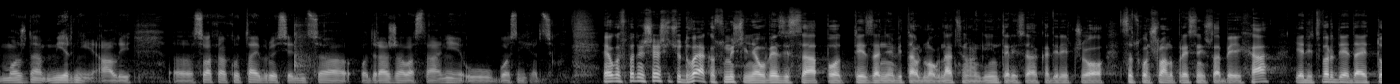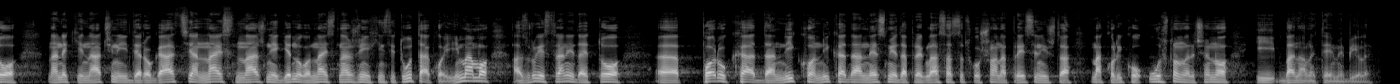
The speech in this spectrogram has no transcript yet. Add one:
možda mirnije, ali svakako taj broj sjednica odražava stanje u Bosni i Hercegovini. Evo, gospodin Šešiću, dvojaka su mišljenja u vezi sa potezanjem vitalnog nacionalnog interesa kad je reč o srpskom članu predsjedništva BiH. Jedni tvrde da je to na neki način i derogacija najsnažnijeg, jednog od najsnažnijih instituta koji imamo, a s druge strane da je to e, poruka da niko nikada ne smije da preglasa srpskog člana predsjedništva, makoliko uslovno rečeno i banalne teme bile.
